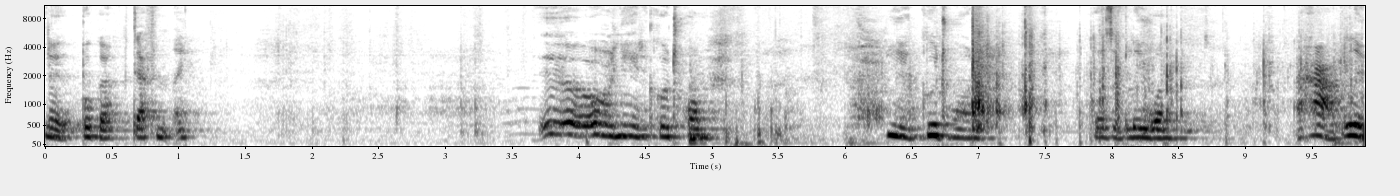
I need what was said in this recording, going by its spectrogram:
no, booger, definitely. Oh, I need a good one. I need a good one. There's a blue one. Aha, blue.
